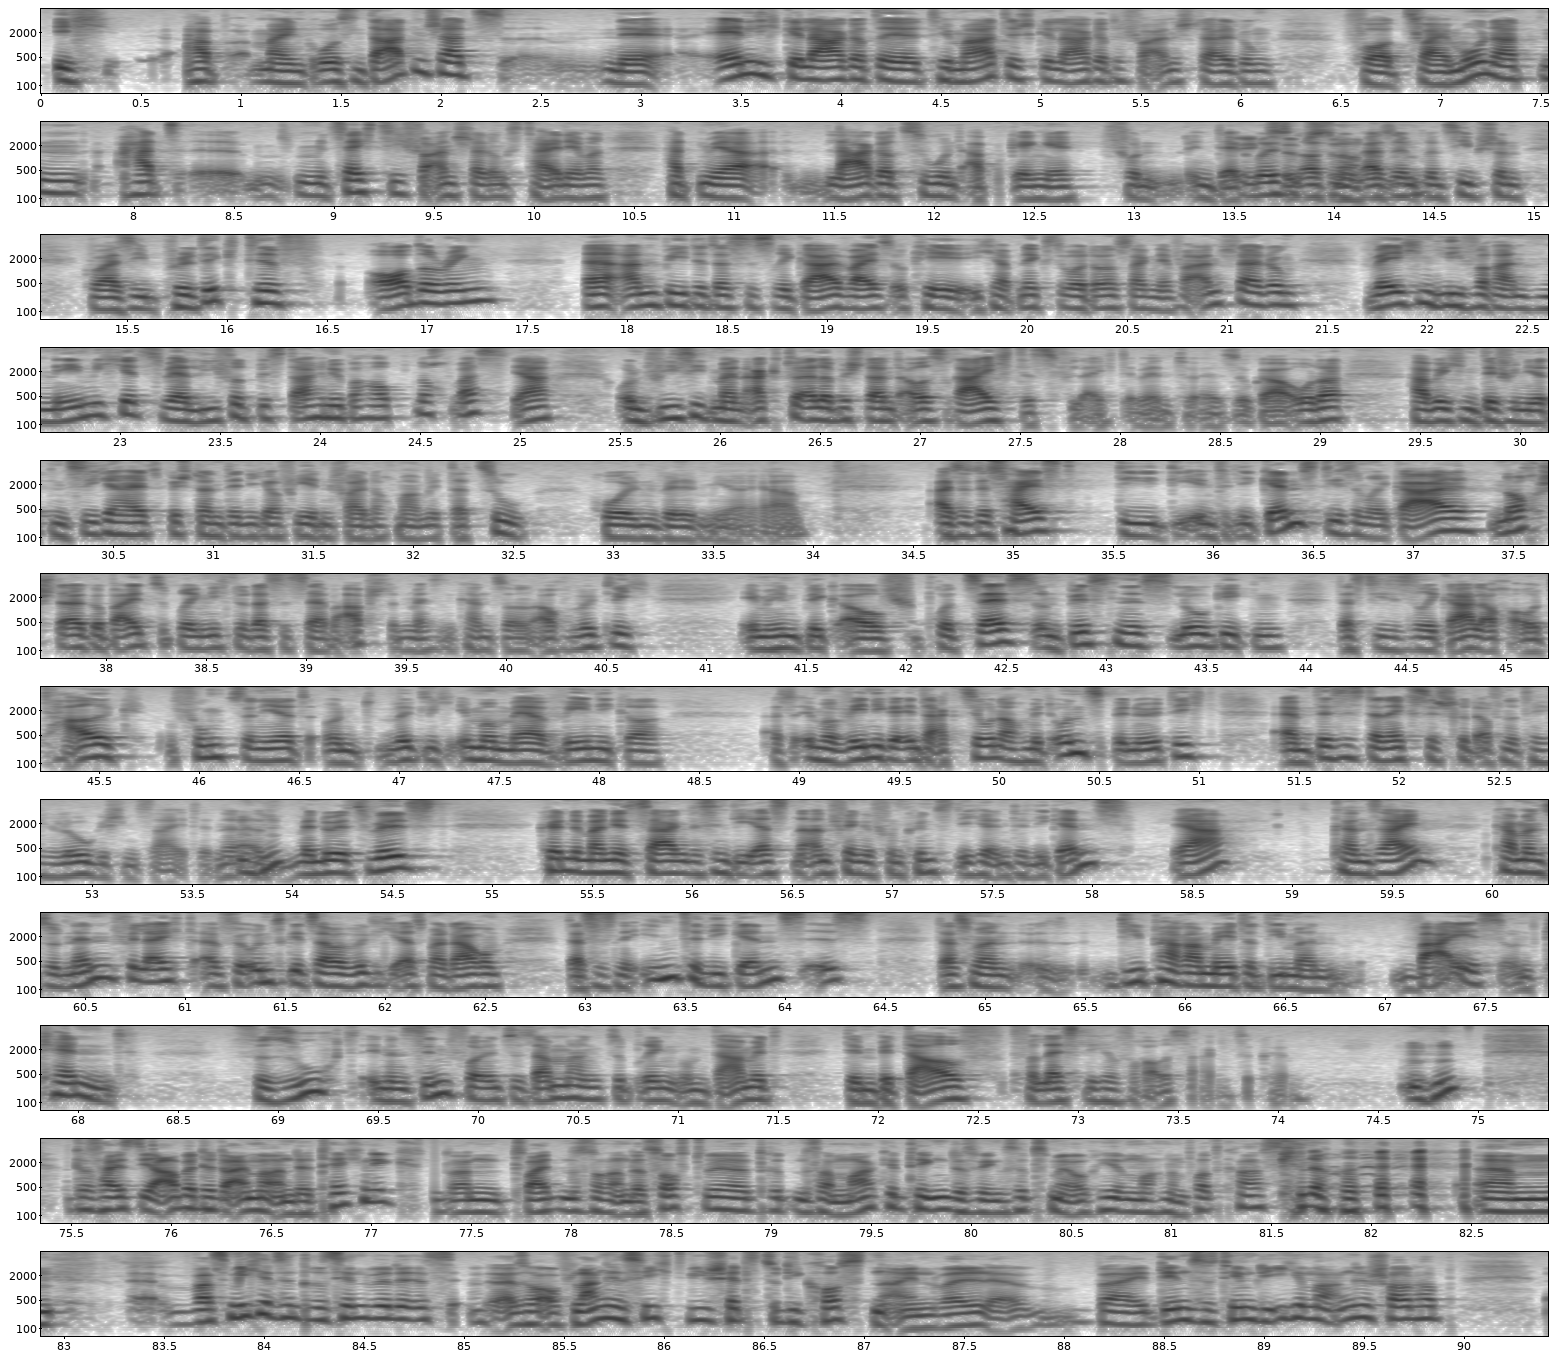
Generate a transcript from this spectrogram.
Ich habe meinen großen Datenschatz, eine ähnlich gelagerte, thematisch gelagerte Veranstaltung vor zwei Monaten hat äh, mit 60 Veranstaltungsteilnehmern hatten wir Lager zu und Abgänge von in der Größenordnung, also im Prinzip schon quasi Predictive Ordering äh, anbietet, dass das Regal weiß, okay, ich habe nächste Woche Donnerstag eine Veranstaltung, welchen Lieferanten nehme ich jetzt, wer liefert bis dahin überhaupt noch was, ja, und wie sieht mein aktueller Bestand aus, reicht es vielleicht eventuell sogar, oder habe ich einen definierten Sicherheitsbestand, den ich auf jeden Fall nochmal mit dazu holen will mir, ja. Also das heißt, die, die Intelligenz diesem Regal noch stärker beizubringen, nicht nur, dass es selber Abstand messen kann, sondern auch wirklich im Hinblick auf Prozess- und Business-Logiken, dass dieses Regal auch autark funktioniert und wirklich immer mehr weniger, also immer weniger Interaktion auch mit uns benötigt. Ähm, das ist der nächste Schritt auf einer technologischen Seite. Ne? Also mhm. Also wenn du jetzt willst, könnte man jetzt sagen, das sind die ersten Anfänge von künstlicher Intelligenz. Ja, kann sein, kann man so nennen vielleicht. Für uns geht es aber wirklich erstmal darum, dass es eine Intelligenz ist, dass man äh, die Parameter, die man weiß und kennt, versucht in einen sinnvollen Zusammenhang zu bringen, um damit den Bedarf verlässlicher voraussagen zu können. Mhm. Das heißt, ihr arbeitet einmal an der Technik, dann zweitens noch an der Software, drittens am Marketing, deswegen sitzen wir auch hier und machen einen Podcast. Genau. ähm, was mich jetzt interessieren würde, ist, also auf lange Sicht, wie schätzt du die Kosten ein? Weil äh, bei den Systemen, die ich immer angeschaut habe,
